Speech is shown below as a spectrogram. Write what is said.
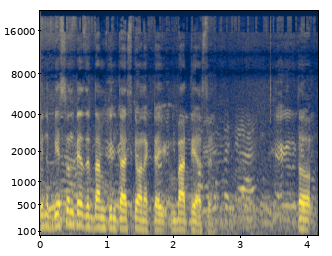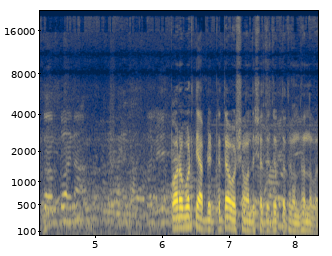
কিন্তু বেসন পেঁয়াজের দাম কিন্তু আজকে অনেকটাই বাড়তি আছে। তো পরবর্তী আপডেট পেতে অবশ্যই আমাদের সাথে যুক্ত থাকুন। ধন্যবাদ।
